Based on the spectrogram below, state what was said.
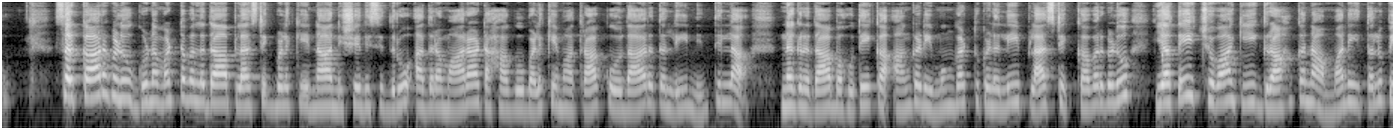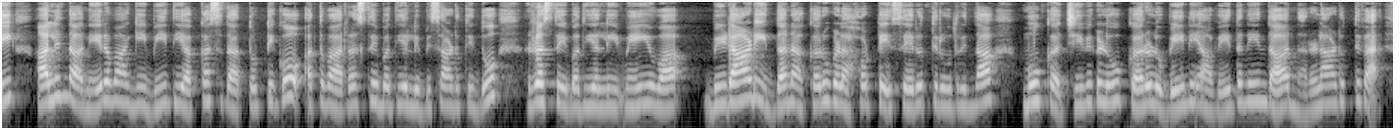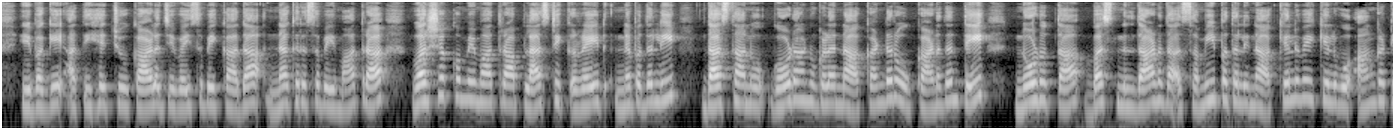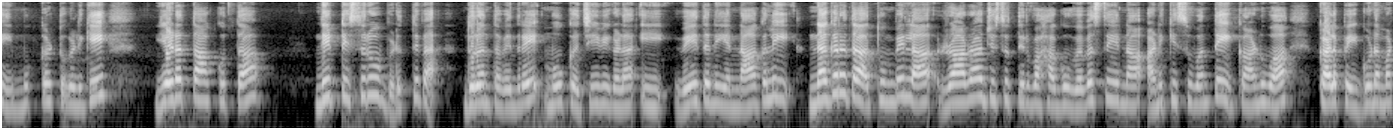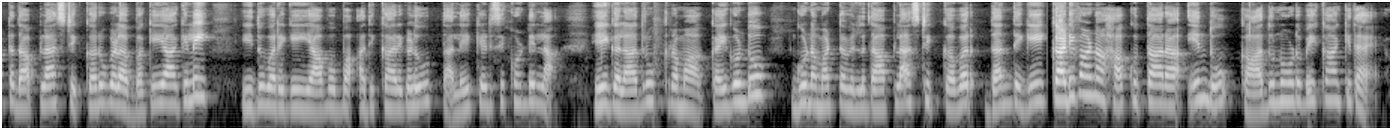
ಸರ್ಕಾರಗಳು ಗುಣಮಟ್ಟವಲ್ಲದ ಪ್ಲಾಸ್ಟಿಕ್ ಬಳಕೆಯನ್ನ ನಿಷೇಧಿಸಿದರೂ ಅದರ ಮಾರಾಟ ಹಾಗೂ ಬಳಕೆ ಮಾತ್ರ ಕೋಲಾರದಲ್ಲಿ ನಿಂತಿಲ್ಲ. ನಗರದ ಬಹುತೇಕ ಅಂಗಡಿ ಮುಂಗಟ್ಟುಗಳಲ್ಲಿ ಪ್ಲಾಸ್ಟಿಕ್ ಕವರ್ಗಳು ಯಥೇಚ್ಛವಾಗಿ ಗ್ರಾಹಕನ ಮನೆ ತಲುಪಿ ಅಲ್ಲಿಂದ ನೇರವಾಗಿ ಬೀದಿಯ ಕಸದ ತೊಟ್ಟಿಗೋ ಅಥವಾ ರಸ್ತೆ ಬದಿಯಲ್ಲಿ ಬಿಸಾಡುತ್ತಿದ್ದು, ರಸ್ತೆ ಬದಿಯಲ್ಲಿ ಮೇಯುವ ಬಿಡಾಡಿ ದನ ಕರುಗಳ ಹೊಟ್ಟೆ ಸೇರುತ್ತಿರುವುದರಿಂದ ಮೂಕ ಜೀವಿಗಳು ಕರುಳು ಬೇನೆಯ ವೇದನೆಯಿಂದ ನರಳಾಡುತ್ತಿವೆ. ಈ ಬಗ್ಗೆ ಅತಿ ಹೆಚ್ಚು ಕಾಳಜಿ ವಹಿಸಬೇಕಾದ ನಗರಸಭೆ ಮಾತ್ರ, ವರ್ಷಕ್ಕೊಮ್ಮೆ ಮಾತ್ರ ಪ್ಲಾಸ್ಟಿಕ್ ರೈಡ್ ನೆಪದಲ್ಲಿ ದಾಸ್ತಾನು ಗೋಡಾನುಗಳನ್ನು ಕಂಡರೂ ಕಾಣದಂತೆ ನೋಡುತ್ತಾ ಬಸ್ ನಿಲ್ದಾಣದ ಸಮೀಪದಲ್ಲಿನ ಕೆಲವೇ ಕೆಲವು ಅಂಗಡಿ ಮುಕ್ಕಟ್ಟುಗಳಿಗೆ ಎಡತಾಕುತ್ತಾ ನಿಟ್ಟಿಸಿರು ಬಿಡುತ್ತಿವೆ. ದುರಂತವೆಂದರೆ ಮೂಕ ಜೀವಿಗಳ ಈ ವೇದನೆಯನ್ನಾಗಲಿ ನಗರದ ತುಂಬೆಲ್ಲ ರಾರಾಜಿಸುತ್ತಿರುವ ಹಾಗೂ ವ್ಯವಸ್ಥೆಯನ್ನ ಅಣಕಿಸುವಂತೆ ಕಾಣುವ ಕಳಪೆ ಗುಣಮಟ್ಟದ ಪ್ಲಾಸ್ಟಿಕ್ ಕರುಗಳ ಬಗೆಯಾಗಲಿ ಇದುವರೆಗೆ ಯಾವೊಬ್ಬ ಅಧಿಕಾರಿಗಳು ತಲೆ ಕೆಡಿಸಿಕೊಂಡಿಲ್ಲ. ಈಗಲಾದರೂ ಕ್ರಮ ಕೈಗೊಂಡು ಗುಣಮಟ್ಟವಿಲ್ಲದ ಪ್ಲಾಸ್ಟಿಕ್ ಕವರ್ ದಂಧೆಗೆ ಕಡಿವಾಣ ಹಾಕುತ್ತಾರಾ ಎಂದು ಕಾದು ನೋಡಬೇಕಾಗಿದೆ.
